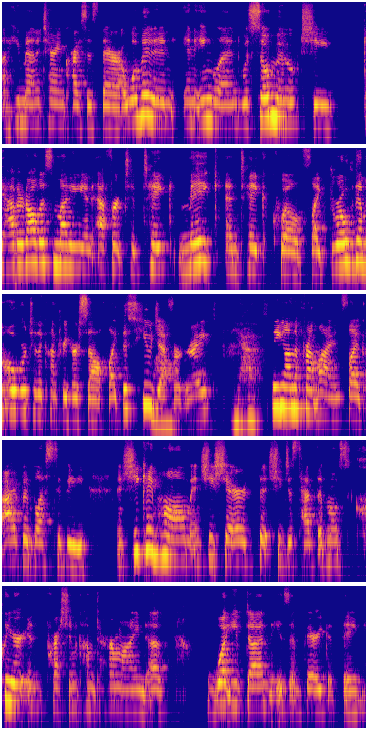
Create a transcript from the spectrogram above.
a humanitarian crisis there. A woman in, in England was so moved, she gathered all this money and effort to take, make and take quilts, like drove them over to the country herself, like this huge wow. effort, right? Yes. Being on the front lines, like I've been blessed to be. And she came home and she shared that she just had the most clear impression come to her mind of what you've done is a very good thing.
